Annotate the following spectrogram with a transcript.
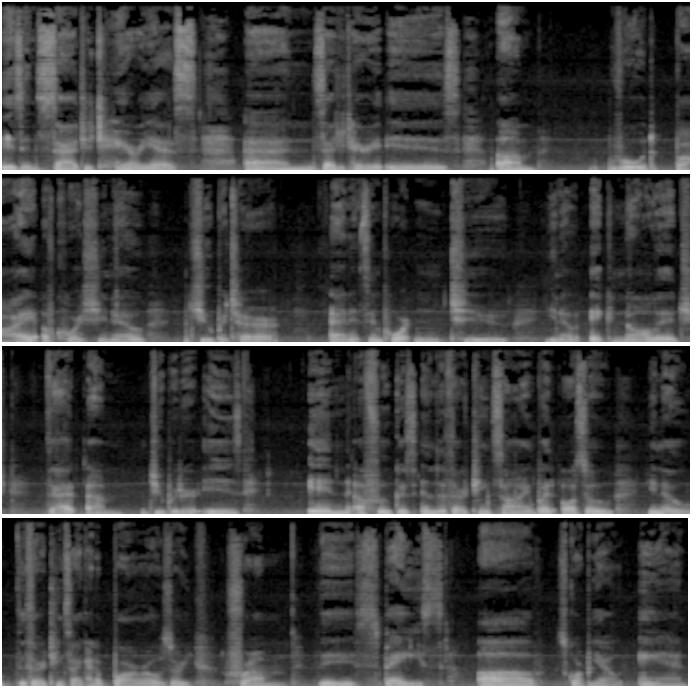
is in Sagittarius. And Sagittarius is um, ruled by, of course, you know, Jupiter. And it's important to, you know, acknowledge that um, Jupiter is in Ophiuchus in the 13th sign, but also, you know, the 13th sign kind of borrows or from the space of Scorpio and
